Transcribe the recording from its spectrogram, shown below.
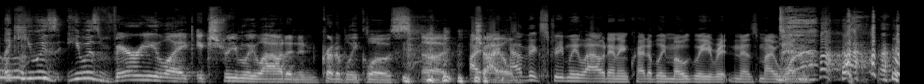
like he was he was very like extremely loud and incredibly close uh I, child. I have extremely loud and incredibly Mowgli written as my one,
